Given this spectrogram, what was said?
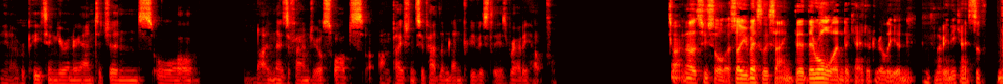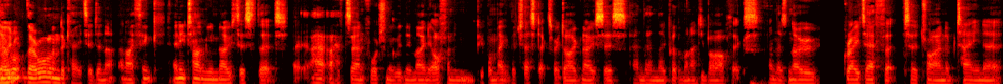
you know, repeating urinary antigens or nasopharyngeal swabs on patients who've had them done previously is rarely helpful. All right, no, that's useful. So you're basically saying they're, they're all indicated, really, in, in kind of any case of they're all, they're all indicated, and and I think anytime you notice that, I, I have to say, unfortunately, with pneumonia, often people make the chest X-ray diagnosis and then they put them on antibiotics, and there's no great effort to try and obtain a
